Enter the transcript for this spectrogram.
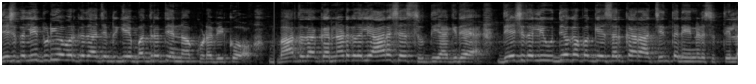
ದೇಶದಲ್ಲಿ ದುಡಿಯುವ ವರ್ಗದ ಜನರಿಗೆ ಭದ್ರತೆಯನ್ನ ಕೊಡಬೇಕು. ಭಾರತದ ಕರ್ನಾಟಕದಲ್ಲಿ ಆರ್ ಎಸ್ ಎಸ್ ಸುದ್ದಿಯಾಗಿದೆ. ದೇಶದಲ್ಲಿ ಉದ್ಯೋಗ ಬಗ್ಗೆ ಸರ್ಕಾರ ಚಿಂತನೆ ನಡೆಸುತ್ತಿಲ್ಲ.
